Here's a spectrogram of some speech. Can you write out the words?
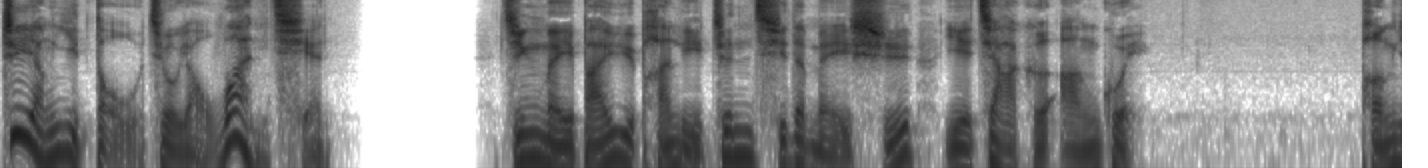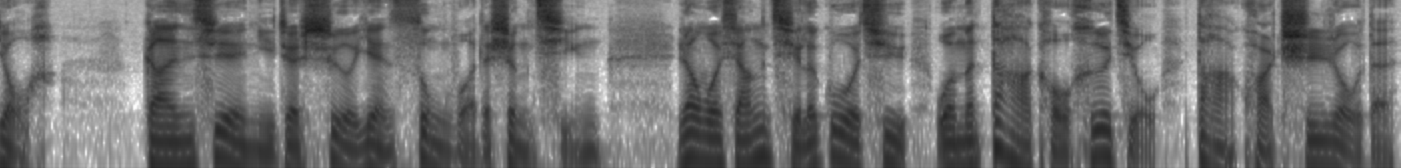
这样一斗就要万钱。精美白玉盘里珍奇的美食也价格昂贵。朋友啊，感谢你这设宴送我的盛情，让我想起了过去我们大口喝酒、大块吃肉的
